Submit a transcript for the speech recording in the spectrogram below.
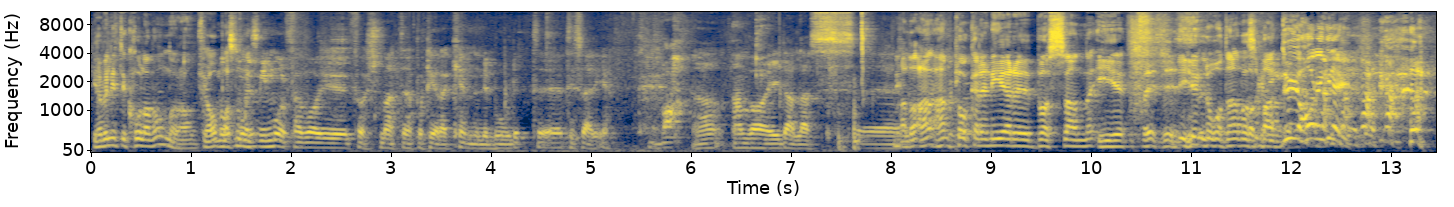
Jag vill inte kolla någon av dem. För jag hoppas Min, någon... min morfar var ju först med att rapportera Kennedybordet eh, till Sverige. Va? Ja, han var i Dallas. Eh, Han, han, han plockade ner bössan i, i lådan och så Och bara ringde. Du, jag har en grej!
